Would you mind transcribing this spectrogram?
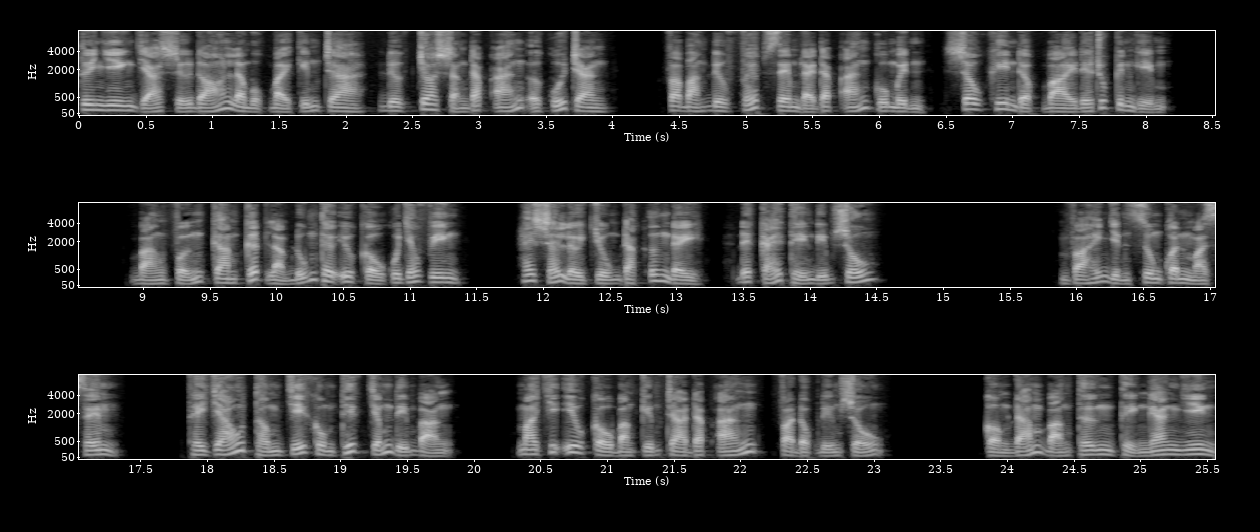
Tuy nhiên giả sử đó là một bài kiểm tra được cho sẵn đáp án ở cuối trang và bạn được phép xem lại đáp án của mình sau khi nộp bài để rút kinh nghiệm. Bạn vẫn cam kết làm đúng theo yêu cầu của giáo viên hay sẽ lợi dụng đặc ân này để cải thiện điểm số? Và hãy nhìn xung quanh mà xem, thầy giáo thậm chí không thiết chấm điểm bạn, mà chỉ yêu cầu bạn kiểm tra đáp án và đọc điểm số còn đám bạn thân thì ngang nhiên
